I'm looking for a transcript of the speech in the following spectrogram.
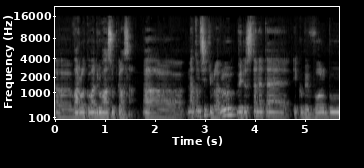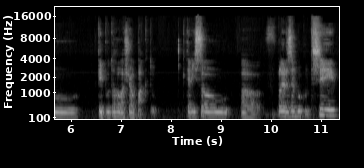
uh, Warlockova druhá subklasa. Uh, na tom třetím levelu vy dostanete jakoby volbu typu toho vašeho paktu, který jsou uh, v Player's Handbooku 3,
